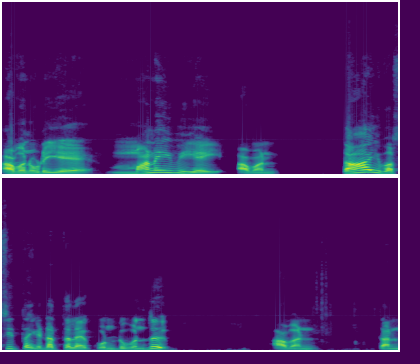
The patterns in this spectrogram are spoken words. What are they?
அவனுடைய மனைவியை அவன் தாய் வசித்த இடத்துல கொண்டு வந்து அவன் தன்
